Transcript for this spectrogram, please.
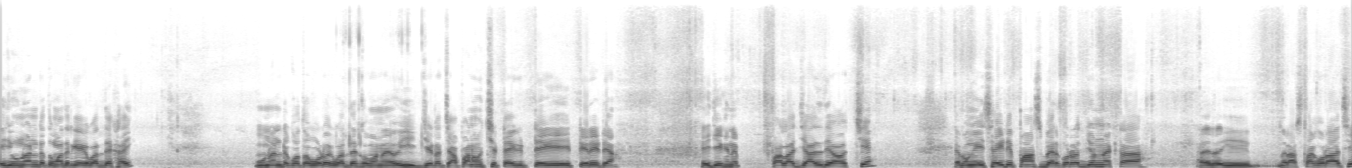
এই যে উনানটা তোমাদেরকে একবার দেখাই। উনানটা কত বড় একবার দেখো মানে ওই যেটা চাপানো হচ্ছে টেরেটা। এই যে এখানে পালার জাল দেওয়া হচ্ছে। এবং এই সাইডে পাঁচ বের করার জন্য একটা রাস্তা করা আছে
